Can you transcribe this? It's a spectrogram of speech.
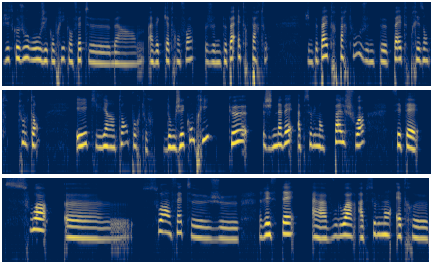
Jusqu'au jour où j'ai compris qu'en fait, ben, avec quatre enfants, je ne peux pas être partout. Je ne peux pas être partout, je ne peux pas être présente tout le temps et qu'il y a un temps pour tout. Donc j'ai compris que je n'avais absolument pas le choix. C'était soit, euh, soit en fait euh, je restais à vouloir absolument être euh,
